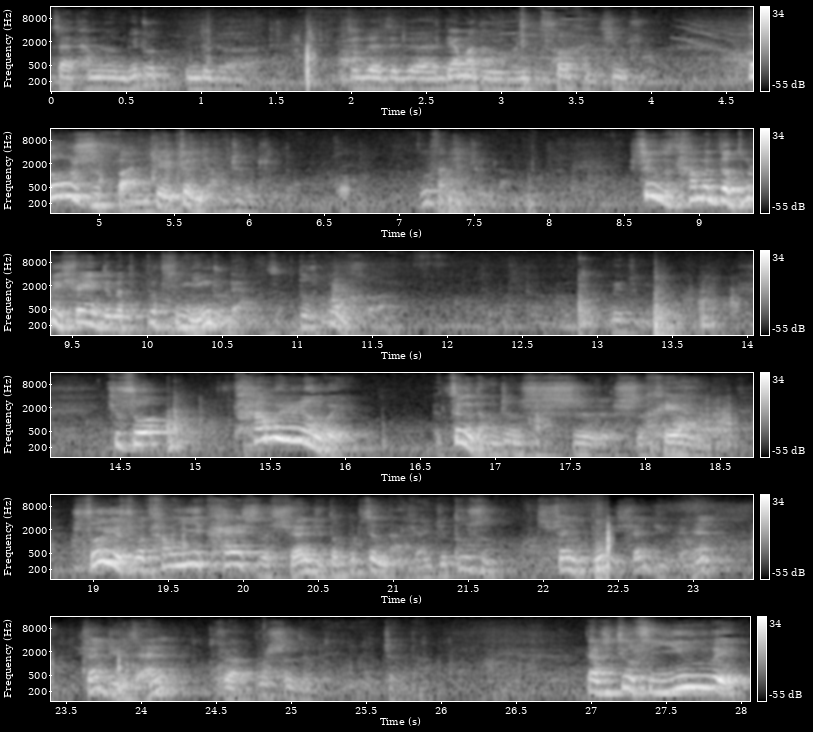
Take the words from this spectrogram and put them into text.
在他们的民主这个这个这个联邦党中说的很清楚，都是反对政党政都反对政党，甚至他们的独立宣言里面不提民主两个字，都是共和，为什么？就说他们认为政党政治是是黑暗的，所以说他们一开始选举都不是政党选举，都是选举独立选举人，选举人主要不是这个政党。但是就是因为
